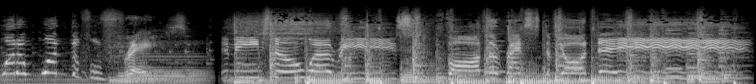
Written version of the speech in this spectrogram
What a wonderful phrase. It means no worries for the rest of your days.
